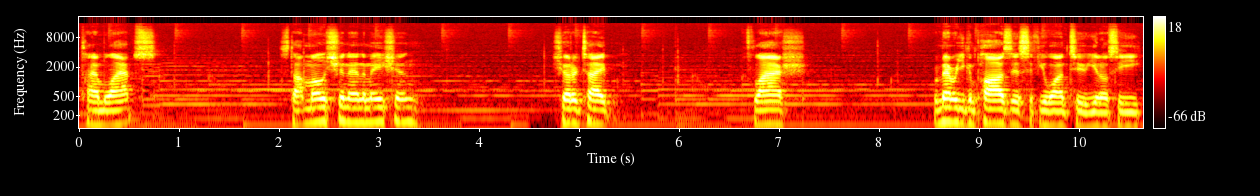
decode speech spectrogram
time lapse, stop motion animation, shutter type, flash. Remember you can pause this if you want to, you know, see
